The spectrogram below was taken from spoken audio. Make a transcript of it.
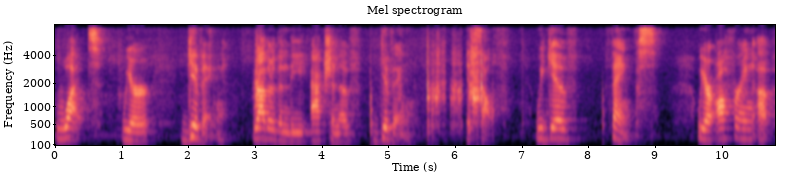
what we're giving, rather than the action of giving itself. We give thanks. We are offering up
